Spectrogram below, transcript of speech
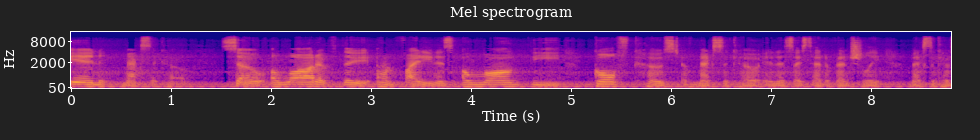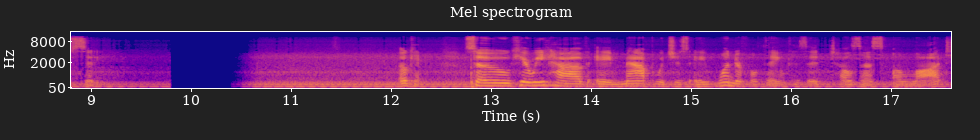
in Mexico. So a lot of the um, fighting is along the Gulf Coast of Mexico, and as I said, eventually Mexico City. Okay, so here we have a map, which is a wonderful thing because it tells us a lot.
